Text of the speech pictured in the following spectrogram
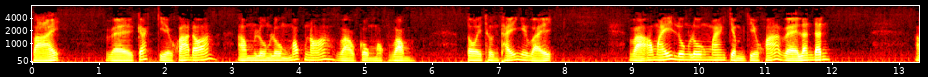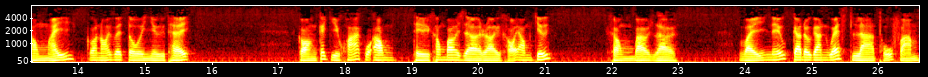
Phải, về các chìa khóa đó, ông luôn luôn móc nó vào cùng một vòng. Tôi thường thấy như vậy. Và ông ấy luôn luôn mang chùm chìa khóa về London. Ông ấy có nói với tôi như thế. Còn cái chìa khóa của ông thì không bao giờ rời khỏi ông chứ? Không bao giờ. Vậy nếu Cadogan West là thủ phạm,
